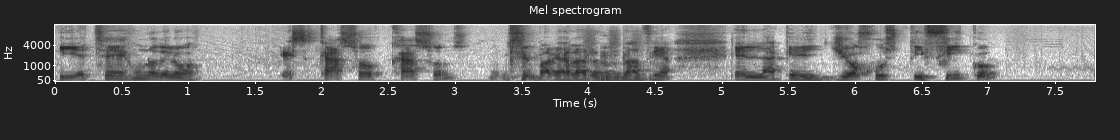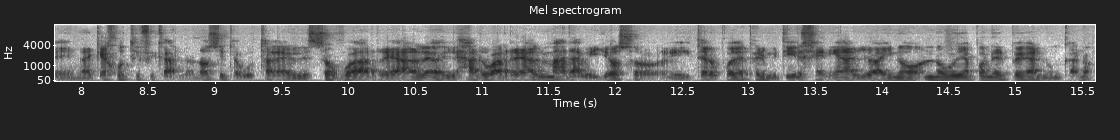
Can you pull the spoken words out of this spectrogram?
Y este es uno de los escasos casos, valga la redundancia, en la que yo justifico eh, no hay que justificarlo, ¿no? Si te gusta el software real, el hardware real, maravilloso y te lo puedes permitir, genial. Yo ahí no, no voy a poner pegas nunca, ¿no?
